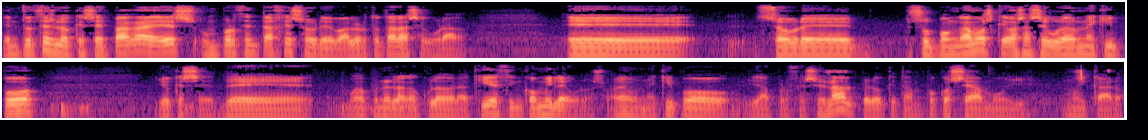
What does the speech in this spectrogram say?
Entonces lo que se paga es un porcentaje sobre el valor total asegurado. Eh, sobre, supongamos que vas a asegurar un equipo, yo qué sé, de, voy a poner la calculadora aquí, de 5.000 euros, ¿vale? Un equipo ya profesional, pero que tampoco sea muy, muy caro.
